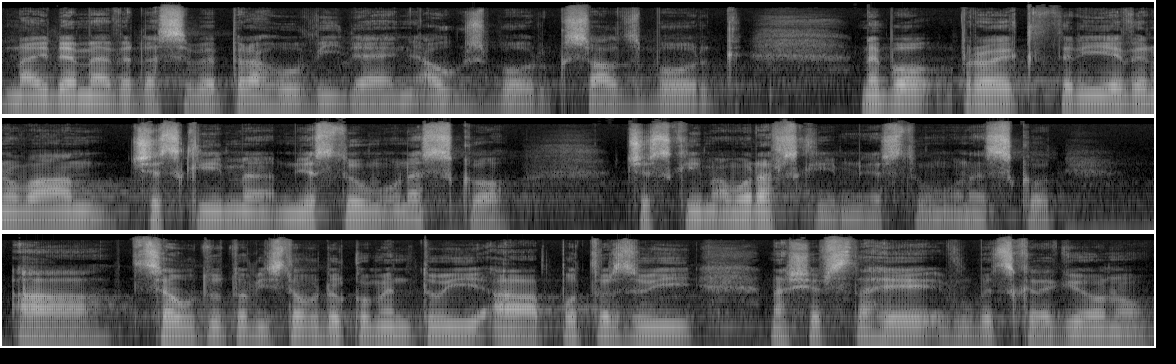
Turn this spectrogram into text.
najdeme vedle sebe Prahu, Vídeň, Augsburg, Salzburg, nebo projekt, který je věnován českým městům UNESCO, českým a moravským městům UNESCO. A celou tuto výstavu dokumentují a potvrzují naše vztahy vůbec k regionu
